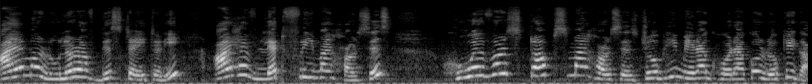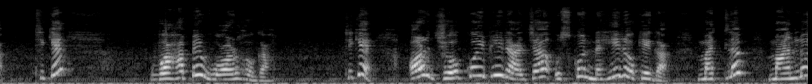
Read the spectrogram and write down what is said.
I am a ruler of this territory I have let free my horses whoever stops my horses जो भी मेरा घोड़ा को रोकेगा, ठीक है? वहाँ पे वॉर होगा, ठीक है? और जो कोई भी राजा उसको नहीं रोकेगा मतलब मान लो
